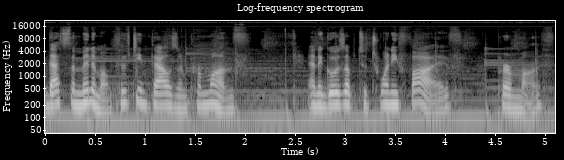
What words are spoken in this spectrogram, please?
That's the minimum, fifteen thousand per month, and it goes up to twenty five per month.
